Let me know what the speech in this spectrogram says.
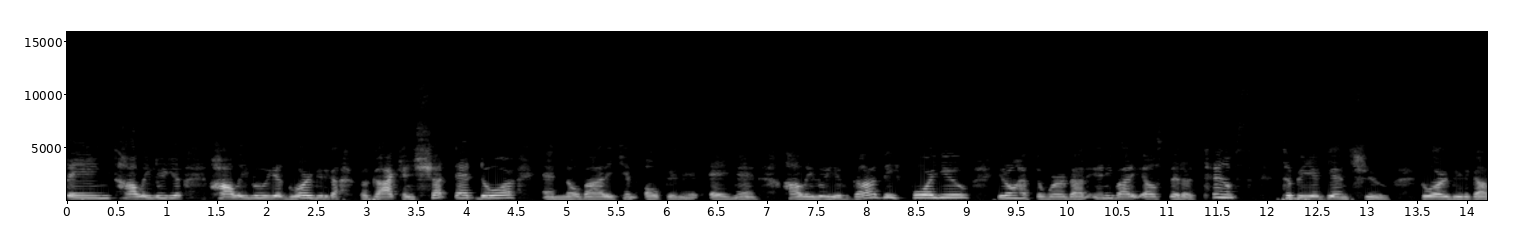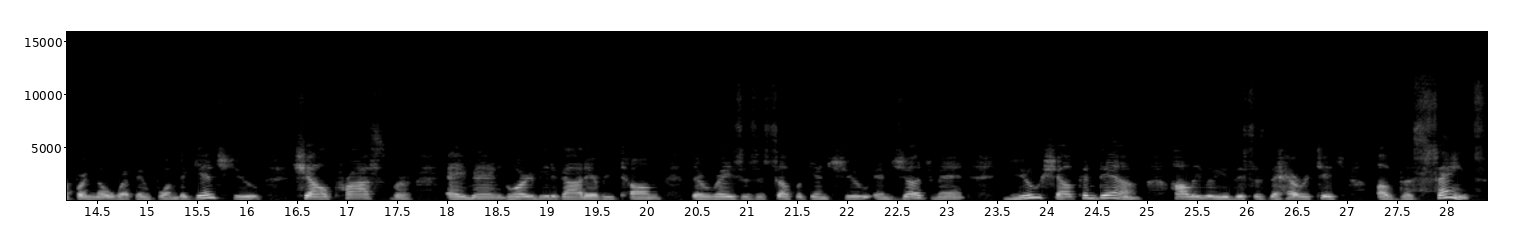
things. Hallelujah, hallelujah, glory be to God. But God can shut that door and nobody can open it. Amen. Amen. Hallelujah. If God be for you, you don't have to worry about anybody else that attempts to be against you. Glory be to God, for no weapon formed against you shall prosper. Amen. Glory be to God. Every tongue that raises itself against you in judgment, you shall condemn. Hallelujah. This is the heritage of the saints,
